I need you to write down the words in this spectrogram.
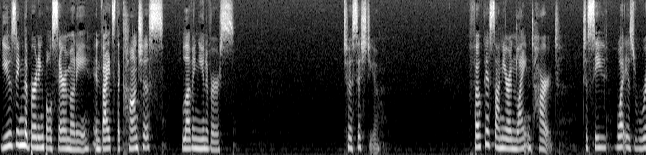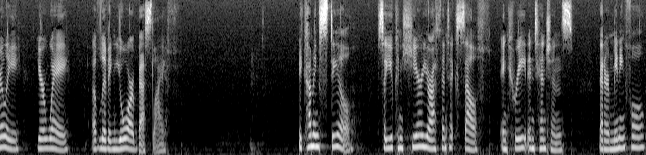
Using the burning bowl ceremony invites the conscious, loving universe to assist you. Focus on your enlightened heart to see what is really your way of living your best life. Becoming still so you can hear your authentic self and create intentions that are meaningful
